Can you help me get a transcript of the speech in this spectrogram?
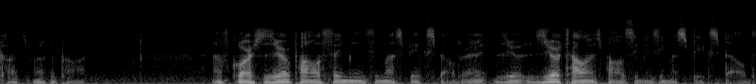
Caught smoking pot. Of course, zero policy means he must be expelled, right? Zero, zero tolerance policy means he must be expelled.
